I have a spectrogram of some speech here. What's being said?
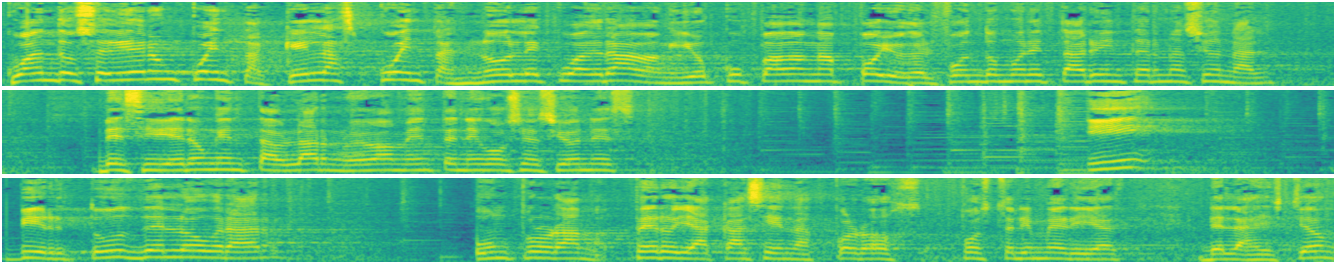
Cuando se dieron cuenta que las cuentas no le cuadraban y ocupaban apoyo del Fondo Monetario Internacional, decidieron entablar nuevamente negociaciones y virtud de lograr un programa, pero ya casi en las postrimerías de la gestión,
